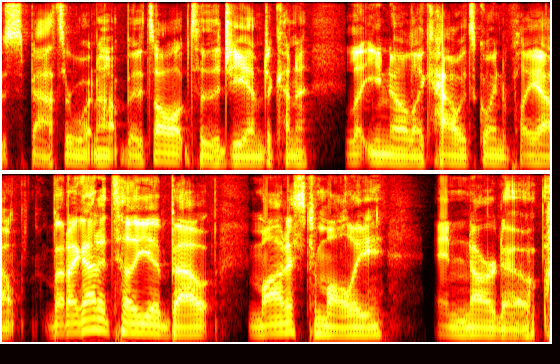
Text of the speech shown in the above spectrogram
spats or whatnot but it's all up to the gm to kind of let you know like how it's going to play out. But i gotta tell you about modest molly and nardo.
